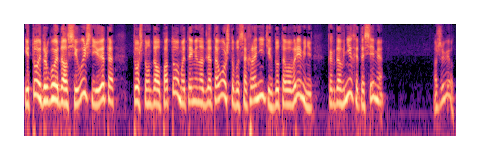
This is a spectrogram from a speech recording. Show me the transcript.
И то, и другое дал Всевышний, и это то, что он дал потом, это именно для того, чтобы сохранить их до того времени, когда в них это семя оживет.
